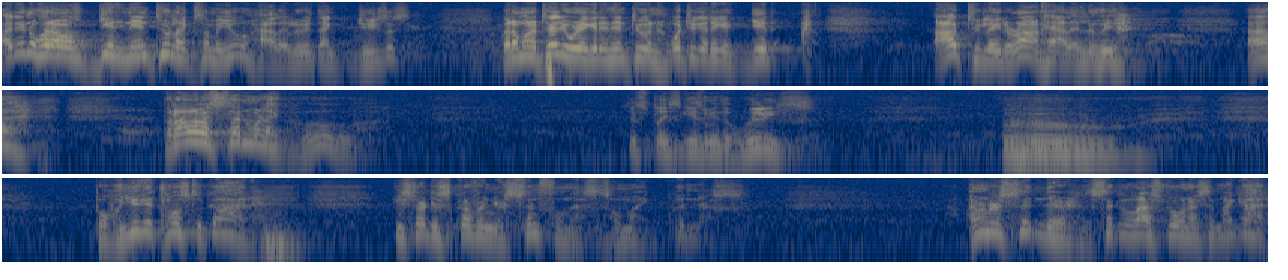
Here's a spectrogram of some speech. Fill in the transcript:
I didn't know what I was getting into, like some of you. Hallelujah, thank you, Jesus. But I'm going to tell you what you're getting into and what you're going to get out to later on. Hallelujah. Uh, but all of a sudden, we're like, ooh, this place gives me the willies. Ooh. But when you get close to God, you start discovering your sinfulness. Oh my goodness. I remember sitting there, the second last row, and I said, My God,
